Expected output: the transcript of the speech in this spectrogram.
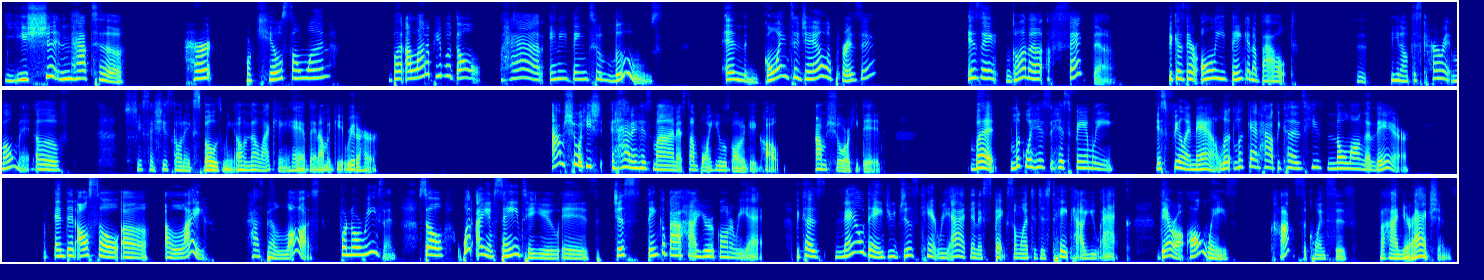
you shouldn't have to hurt or kill someone, but a lot of people don't have anything to lose. And going to jail or prison isn't gonna affect them because they're only thinking about you know this current moment of she said she's to expose me. Oh no i can't have that. I'm gonna get rid of her I'm sure he had in his mind at some point he was going to get caught. I'm sure he did. But look what his his family is feeling now. Look look at how because he's no longer there. And then also uh a life has been lost for no reason. So what I am saying to you is just think about how you're going to react because nowadays you just can't react and expect someone to just take how you act. There are always consequences behind your actions.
